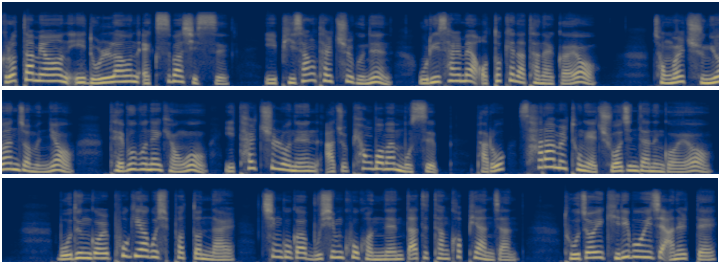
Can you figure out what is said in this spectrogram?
그렇다면 이 놀라운 엑스바시스, 이 비상탈출구는 우리 삶에 어떻게 나타날까요? 정말 중요한 점은요, 대부분의 경우 이 탈출로는 아주 평범한 모습, 바로 사람을 통해 주어진다는 거예요. 모든 걸 포기하고 싶었던 날, 친구가 무심코 건넨 따뜻한 커피 한 잔, 도저히 길이 보이지 않을 때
